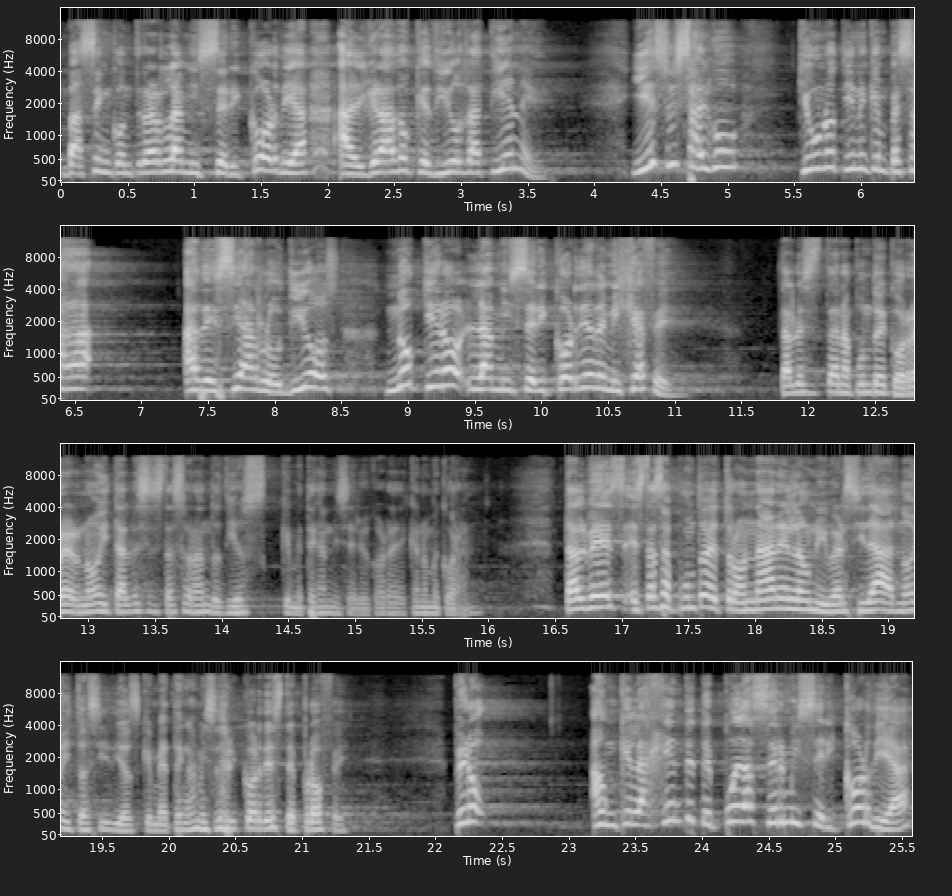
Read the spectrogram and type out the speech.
vas a encontrar la misericordia al grado que Dios la tiene. Y eso es algo que uno tiene que empezar a, a desearlo. Dios, no quiero la misericordia de mi jefe, Tal vez están a punto de correr, ¿no? Y tal vez estás orando, Dios, que me tengan misericordia, que no me corran. Tal vez estás a punto de tronar en la universidad, ¿no? Y tú así, Dios, que me tenga misericordia este profe. Pero aunque la gente te pueda hacer misericordia,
